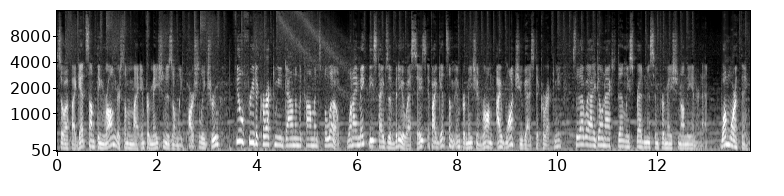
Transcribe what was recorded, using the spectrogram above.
so if I get something wrong or some of my information is only partially true, feel free to correct me down in the comments below. When I make these types of video essays, if I get some information wrong, I want you guys to correct me, so that way I don't accidentally spread misinformation on the internet. One more thing.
